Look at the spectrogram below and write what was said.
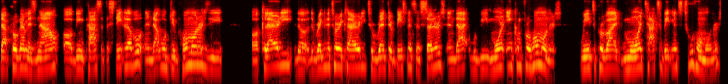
That program is now uh, being passed at the state level, and that will give homeowners the uh, clarity, the, the regulatory clarity to rent their basements and cellars, and that will be more income for homeowners. We need to provide more tax abatements to homeowners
